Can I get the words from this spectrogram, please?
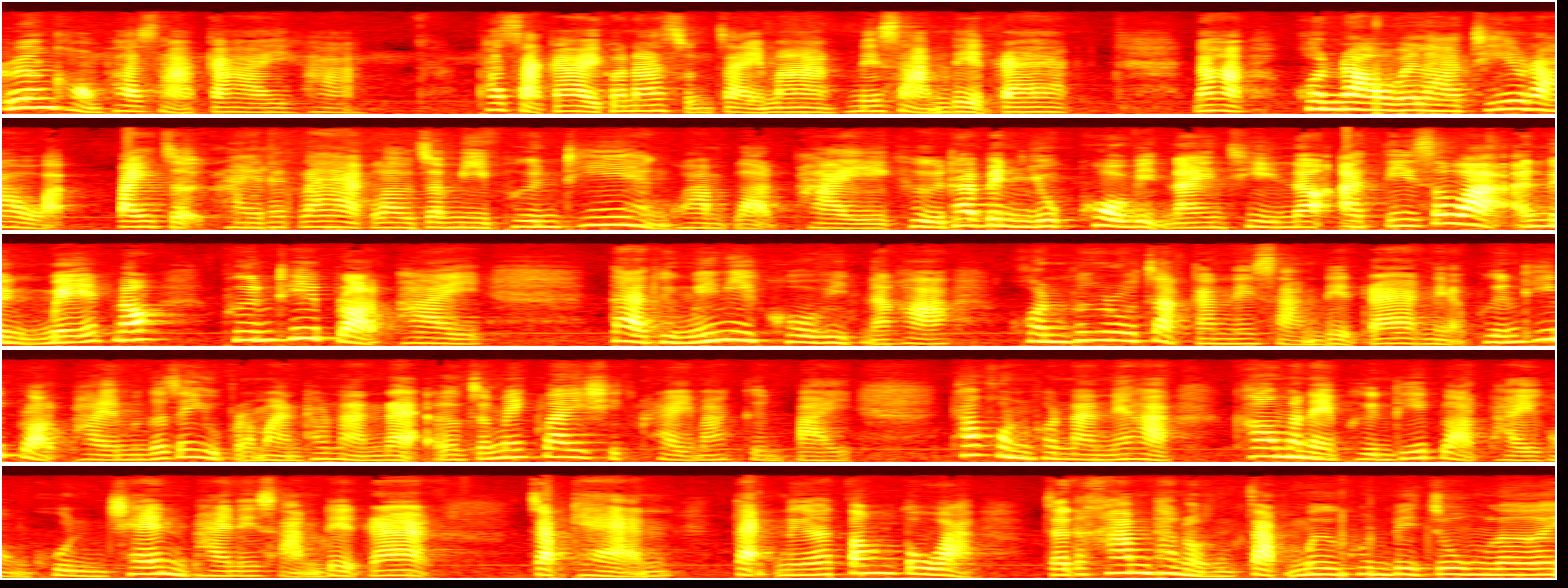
เรื่องของภาษากายค่ะ ภาษากายก็น่าสนใจมากใน 3 เดทแรกนะคะคนเราเวลาที่เราอะไปเจอใครแรก ๆ เราจะมีพื้นที่แห่งความปลอดภัย คือถ้าเป็นยุคโควิด -19 เนาะอาตีสว่าอันหนึ่งเมตรเนาะพื้นที่ปลอดภัย แต่ถึงไม่มีโควิดนะคะ คนเพิ่งรู้จักกันใน 3 เดทแรกเนี่ยพื้นที่ปลอดภัยมันก็จะอยู่ประมาณเท่านั้นแหละ เราจะไม่ใกล้ชิดใครมากเกินไป ถ้าคนคนนั้นเนี่ยค่ะเข้ามาในพื้นที่ปลอดภัยของคุณ เช่น ภายใน 3 เดทแรก จับแขน แตะเนื้อต้องตัว จะข้ามถนนจับมือคุณไปจูงเลย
